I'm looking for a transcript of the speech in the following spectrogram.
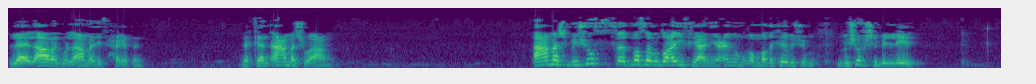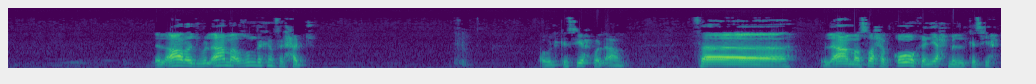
لا الأعرج والأعمى دي في حاجة تانية. ده كان أعمش وأعمى. أعمش بيشوف نظره ضعيف يعني عينه مغمضة كده بيشوف ما بيشوفش بالليل. الأعرج والأعمى أظن ده كان في الحج. أو الكسيح والأعمى. ف والأعمى صاحب قوة كان يحمل الكسيح.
